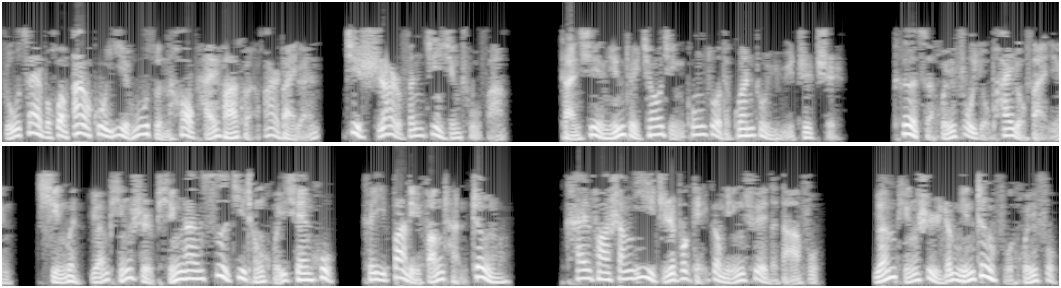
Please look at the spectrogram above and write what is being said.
如再不换，按故意污损号牌罚款二百元，记十二分进行处罚。感谢您对交警工作的关注与支持。特此回复有拍有反应，请问原平市平安寺继承回迁户可以办理房产证吗？开发商一直不给个明确的答复。原平市人民政府回复：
